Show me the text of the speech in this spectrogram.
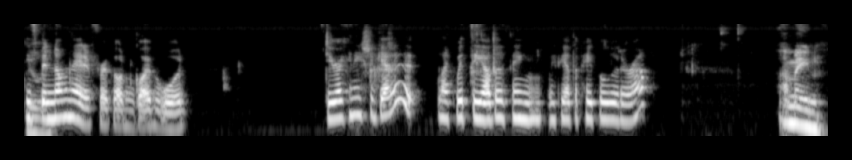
he's been nominated for a Golden Globe Award. Do you reckon he should get it? Like with the other thing, with the other people that are up? I mean,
